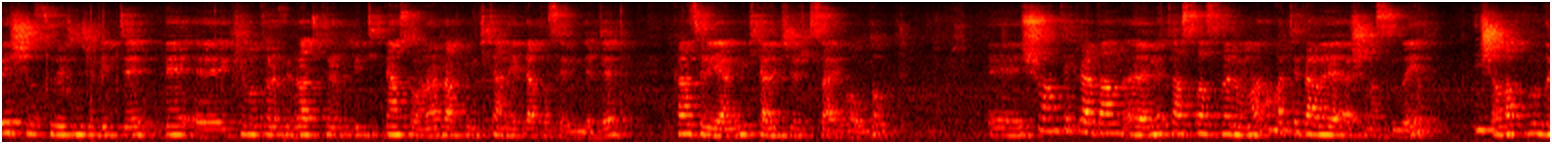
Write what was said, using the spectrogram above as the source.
5 yıl sürecince bitti ve e, kemoterapi, radyoterapi bittikten sonra Rabbim iki tane evlatla sevindirdi. Kanseri yendim, iki tane çocuk sahibi oldum. E, şu an tekrardan e, metastaslarım var ama tedavi aşamasındayım. İnşallah bunu da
